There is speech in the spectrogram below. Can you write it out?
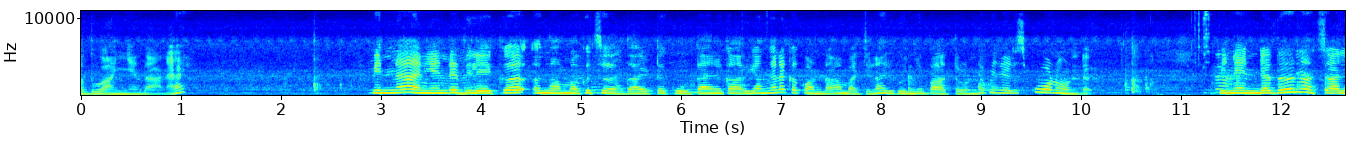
അത് വാങ്ങിയതാണ്. പിന്നെ അനിയന്റെ ഇതിലേക്ക് നമുക്ക് ചെറുതായിട്ട് കൂട്ടാൻ കറി അങ്ങനെയൊക്കെ കൊണ്ടുപോകാൻ പറ്റുന്ന ഒരു കുഞ്ഞു പാത്രമുണ്ട് പിന്നെ ഒരു സ്പൂണും ഉണ്ട് പിന്നെ എന്റേത് എന്ന് വെച്ചാൽ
